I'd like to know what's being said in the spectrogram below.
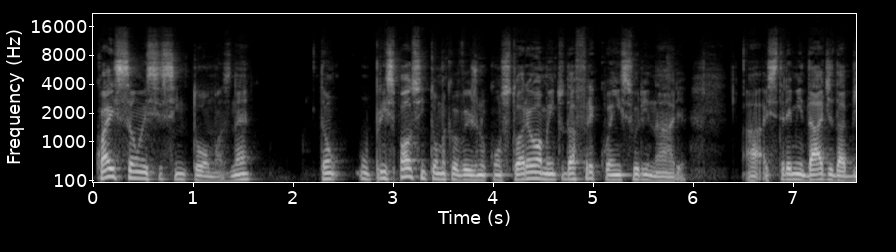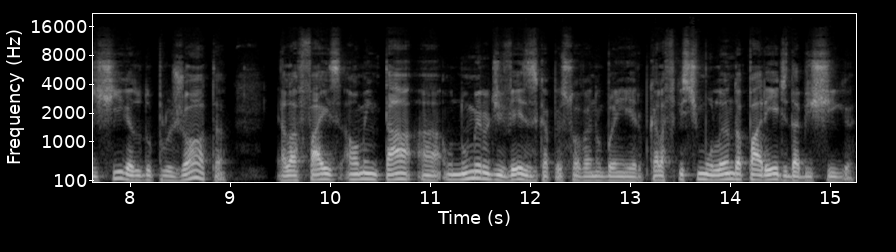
Quais são esses sintomas, né? Então, o principal sintoma que eu vejo no consultório é o aumento da frequência urinária. A extremidade da bexiga do duplo J ela faz aumentar a, o número de vezes que a pessoa vai no banheiro, porque ela fica estimulando a parede da bexiga.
